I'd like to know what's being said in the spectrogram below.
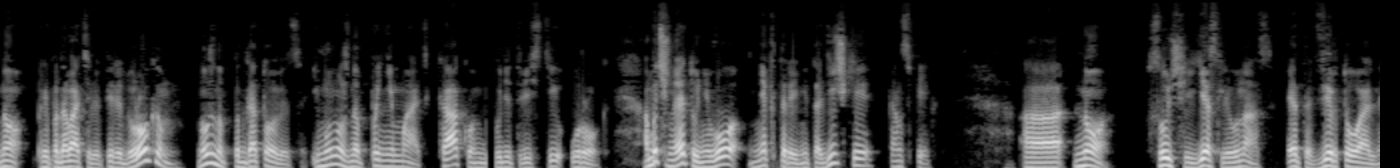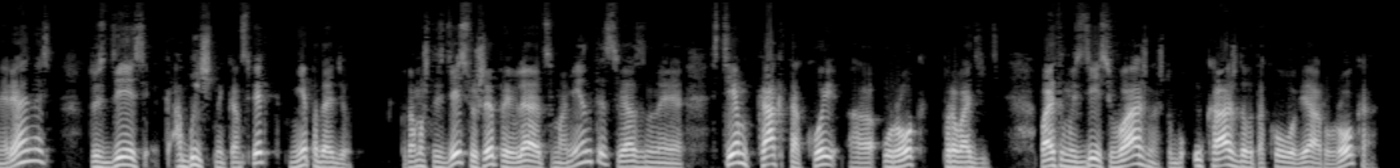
Но преподавателю перед уроком нужно подготовиться. Ему нужно понимать, как он будет вести урок. Обычно это у него некоторые методички, конспект. А, но в случае, если у нас это виртуальная реальность, то здесь обычный конспект не подойдет. Потому что здесь уже появляются моменты, связанные с тем, как такой э, урок проводить. Поэтому здесь важно, чтобы у каждого такого VR-урока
